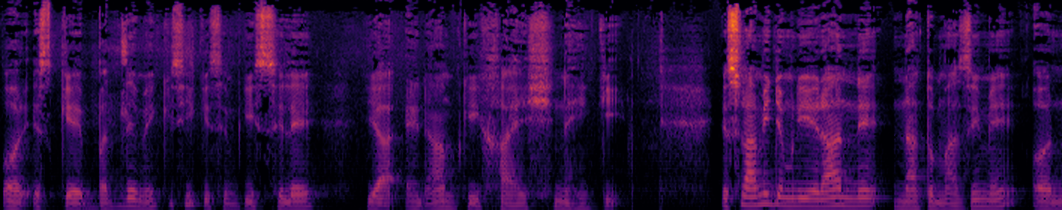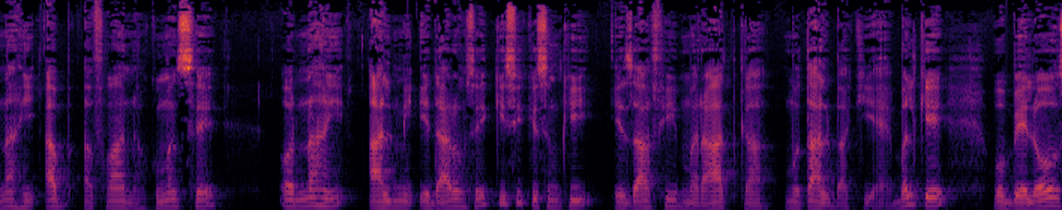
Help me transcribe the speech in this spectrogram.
اور اس کے بدلے میں کسی قسم کی سلے یا انعام کی خواہش نہیں کی۔ اسلامی جمہوری ایران نے نہ تو ماضی میں اور نہ ہی اب افغان حکومت سے اور نہ ہی عالمی اداروں سے کسی قسم کی اضافی مراد کا مطالبہ کیا ہے، بلکہ وہ بے لوز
